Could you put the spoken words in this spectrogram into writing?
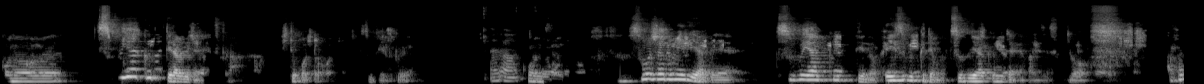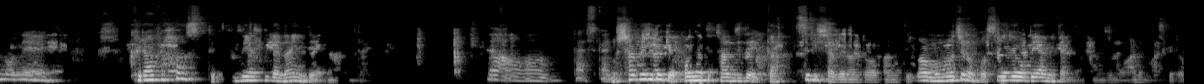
この、つぶやくって選ぶじゃないですか。一言、つぶやく。この、ソーシャルメディアで、つぶやくっていうのは、Facebook でもつぶやくみたいな感じですけど、このね、クラブハウスってつぶやきがないんだよな、みたいああ、確かな。に。喋るときはこんな感じで、がっつり喋らんとわかんないっていう。まあ、もちろんこう作業部屋みたいな感じもあるんですけど、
